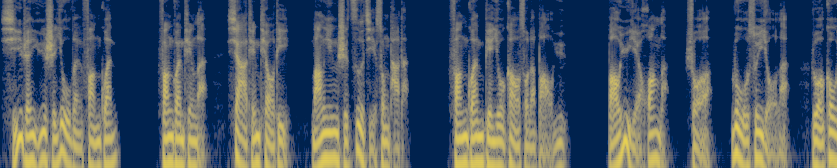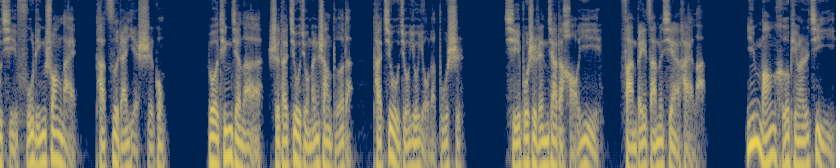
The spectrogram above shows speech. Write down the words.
袭人于是又问方官，方官听了。夏天跳地，忙应是自己送他的。方官便又告诉了宝玉，宝玉也慌了，说：“路虽有了，若勾起茯苓霜来，他自然也实供；若听见了是他舅舅门上得的，他舅舅又有了不是，岂不是人家的好意，反被咱们陷害了？”因忙和平儿记忆，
